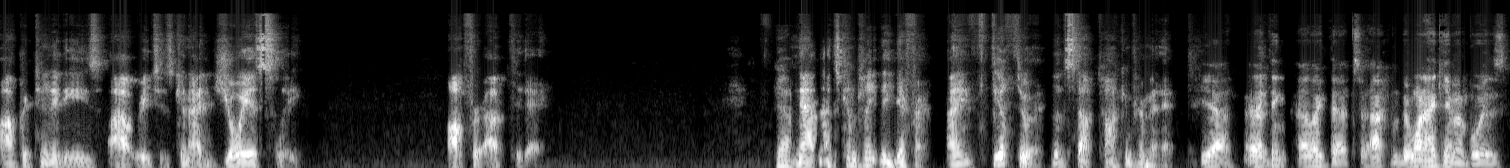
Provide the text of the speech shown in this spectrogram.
opportunities, outreaches can I joyously offer up today? Yeah. Now that's completely different. I feel through it. Let's stop talking for a minute. Yeah, I think I like that. So I, the one I came up with was,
